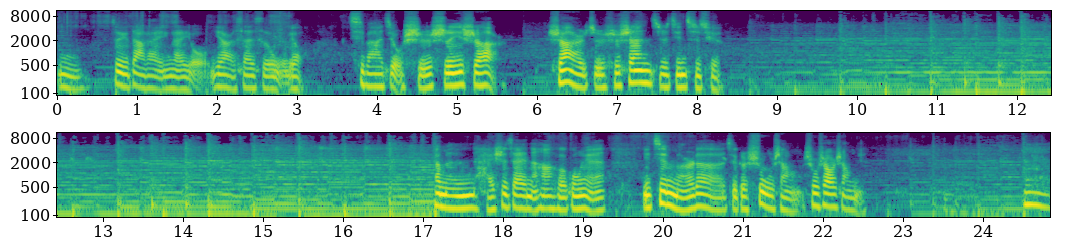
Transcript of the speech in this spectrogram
嗯，这里大概应该有一二三四五六七八九十十一十二十二只十三只金翅雀。他们还是在南汉河公园一进门的这个树上树梢上面，嗯。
